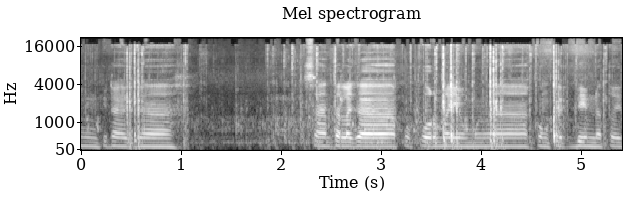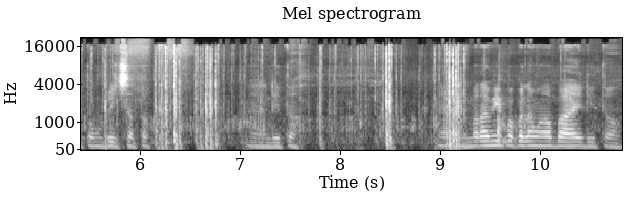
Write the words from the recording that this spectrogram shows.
Yung pinag... ah, saan talaga puporma yung mga concrete beam na to, itong bridge na to. Yan, dito. Yan, marami pa palang mga bahay dito.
